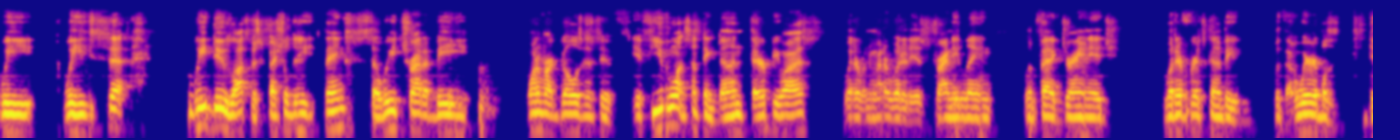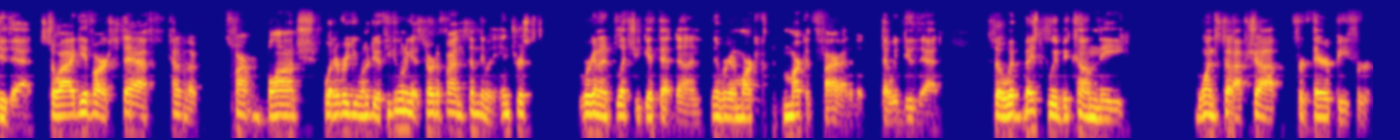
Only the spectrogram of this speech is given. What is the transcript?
We we set we do lots of specialty things. So we try to be one of our goals is if if you want something done therapy wise, whatever, no matter what it is, dry needling, lymphatic drainage, whatever it's going to be, we're able to do that. So I give our staff kind of a smart blanche, whatever you want to do. If you want to get certified in something with interest, we're going to let you get that done. Then we're going to market market the fire out of it that we do that. So we basically become the one stop shop for therapy for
